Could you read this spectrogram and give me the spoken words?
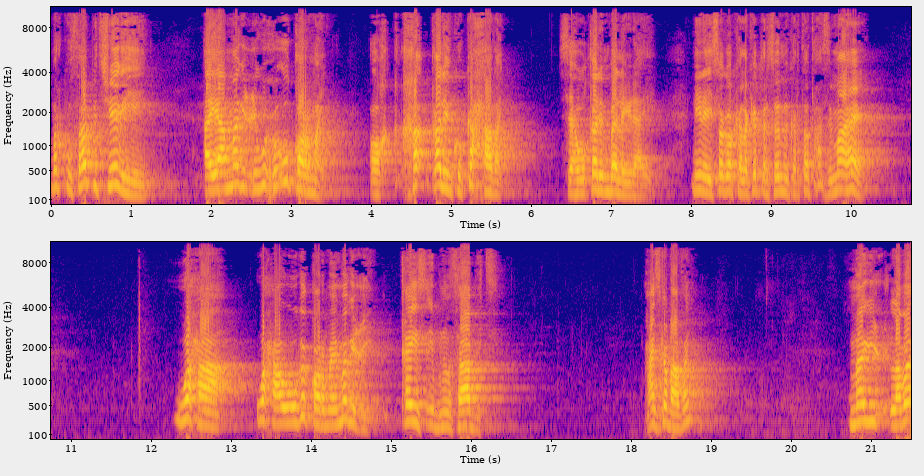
markuu thaabit sheegayey ayaa magacii wuxuu u qormay oo qalinku ka xaday. Sahwu qalin baa la yidhaahe. Ninay isagoo kale ka qarsoomi karto taasi maahe? Waxa waxa uu uga qormay magacii qays ibnu thaabit. Maxaa iska dhaafay? Magi laba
